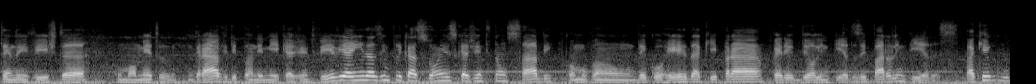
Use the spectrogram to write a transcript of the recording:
tendo em vista o momento grave de pandemia que a gente vive e ainda as implicações que a gente não sabe como vão decorrer daqui para o período de Olimpíadas e Paralimpíadas. Aqui o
